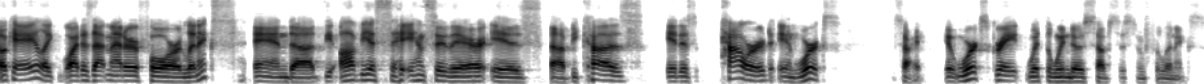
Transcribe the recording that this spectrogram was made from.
okay, like why does that matter for Linux? And uh, the obvious answer there is uh, because it is powered and works, sorry, it works great with the Windows subsystem for Linux.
